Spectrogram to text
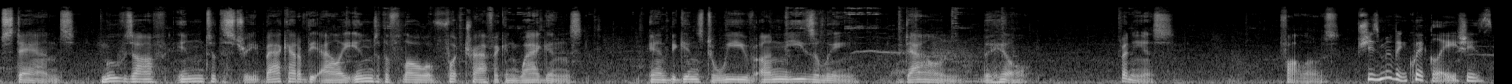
stands, moves off into the street, back out of the alley, into the flow of foot traffic and wagons, and begins to weave uneasily down the hill. Phineas follows. She's moving quickly. She's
